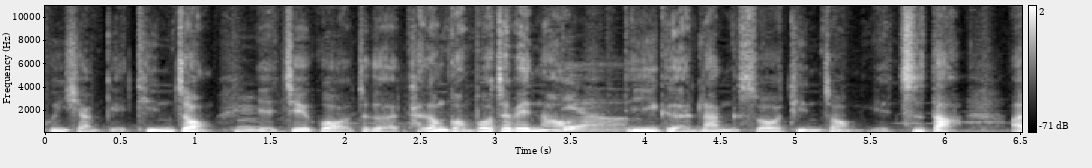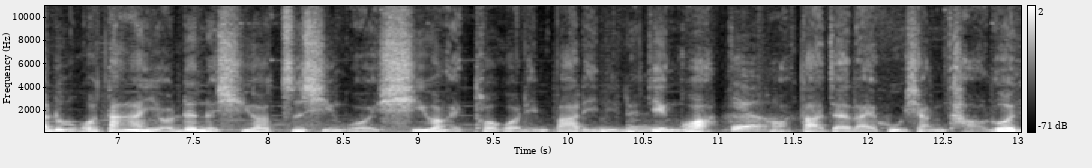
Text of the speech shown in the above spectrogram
分享给听众，也接过这个台中广播这边哈。第一个让所有听众也知道啊，如果当然有任何需要咨询，我希望也透过零八零零的电话，对，哦，大家来互相讨论。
